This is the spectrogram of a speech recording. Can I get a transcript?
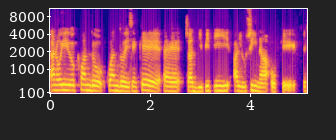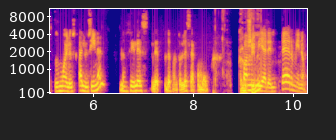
han oído cuando, cuando dicen que eh, ChatGPT alucina o que estos modelos alucinan. No sé si les, de pronto les sea como familiar el término.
